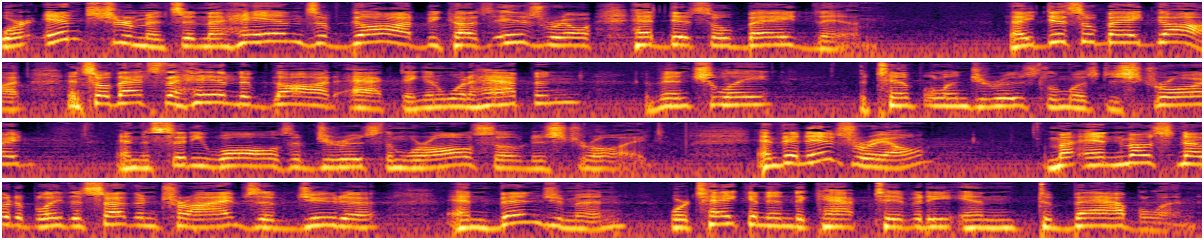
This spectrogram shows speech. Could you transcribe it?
were instruments in the hands of God because Israel had disobeyed them. They disobeyed God. And so that's the hand of God acting. And what happened? Eventually, the temple in Jerusalem was destroyed, and the city walls of Jerusalem were also destroyed. And then Israel, and most notably the southern tribes of Judah and Benjamin, were taken into captivity into Babylon.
